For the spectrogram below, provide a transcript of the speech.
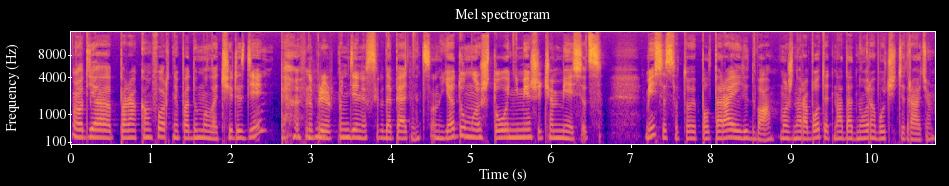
Вот я про комфортный подумала через день, например, понедельник, среда, пятница. Я думаю, что не меньше, чем месяц. Месяц, а то и полтора или два можно работать над одной рабочей тетрадью.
